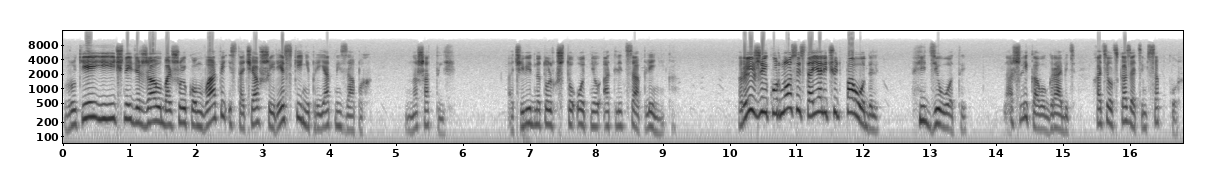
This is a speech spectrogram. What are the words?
В руке яичный держал большой ком ваты, источавший резкий неприятный запах. Нашаты. Очевидно, только что отнял от лица пленника. Рыжие курносы стояли чуть поодаль. Идиоты! Нашли кого грабить, хотел сказать им Сапкор.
